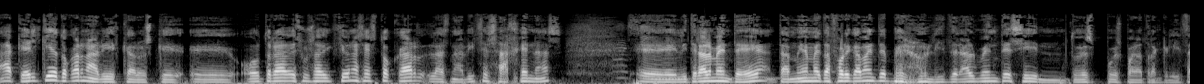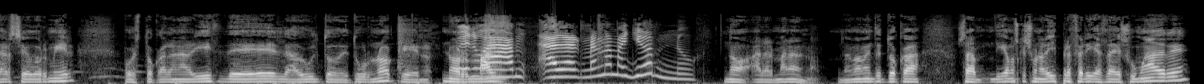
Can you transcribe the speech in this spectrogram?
Ah, que él quiere tocar nariz, claro, es que eh, otra de sus adicciones es tocar las narices ajenas, eh, literalmente, ¿eh? también metafóricamente, pero literalmente sí. Entonces, pues para tranquilizarse o dormir, pues toca la nariz del adulto de turno, que no- Pero a, normal... a la hermana mayor no. No, a la hermana no. Normalmente toca, o sea, digamos que su nariz preferida es la de su madre,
